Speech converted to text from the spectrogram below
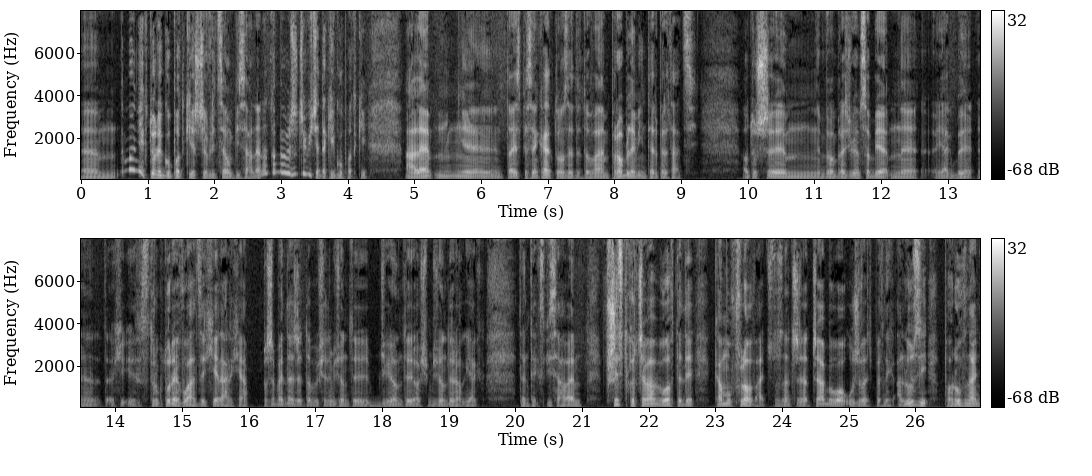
Em, No niektóre głupotki jeszcze w liceum pisane, no to były rzeczywiście takie głupotki, ale mm, e, to jest piosenka, którą zatytułowałem Problem interpretacji. Otóż em, wyobraziłem sobie jakby e, hi- strukturę władzy, hierarchia. Proszę pamiętać, że to był 79, 80 rok, jak ten tekst pisałem. Wszystko trzeba było wtedy kamuflować. To znaczy, że trzeba było używać pewnych aluzji, porównań,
